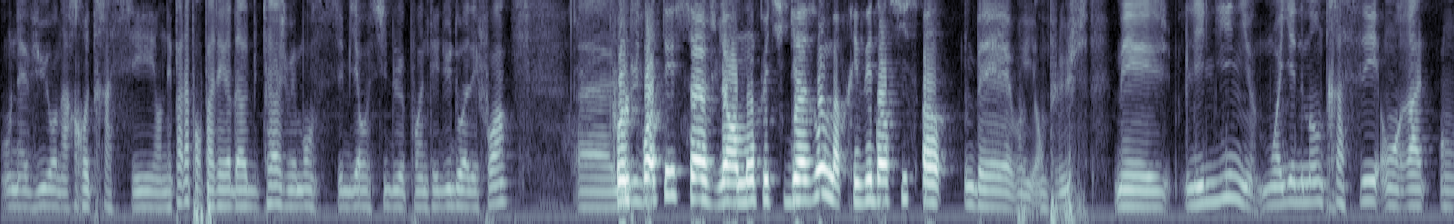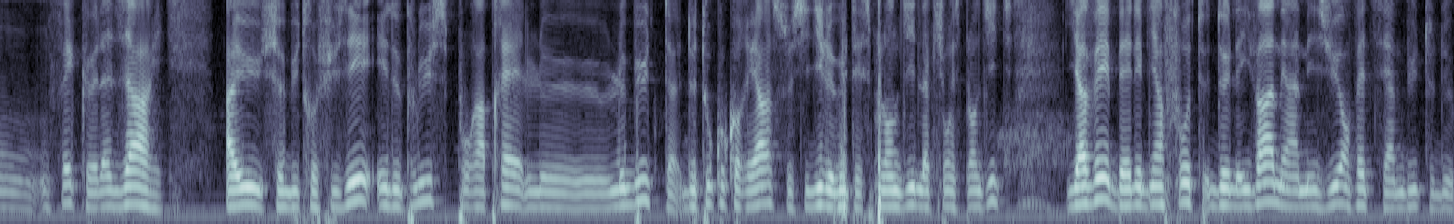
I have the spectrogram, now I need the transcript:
on a vu, on a retracé, on n'est pas là pour parler d'arbitrage, mais bon, c'est bien aussi de le pointer du doigt des fois. Euh, Faut le, pointer, ça, je l'ai en mon petit gazon, il m'a privé d'un 6-1. Ben oui, en plus. Mais les lignes moyennement tracées ont, ont, fait que Lazare a eu ce but refusé et de plus pour après le, le but de Tuco Correa, ceci dit le but est splendide, l'action est splendide, il y avait bel et bien faute de Leiva, mais à mes yeux, en fait, c'est un but de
